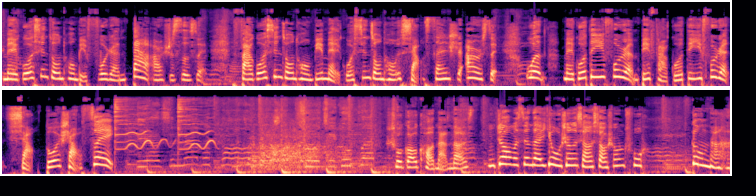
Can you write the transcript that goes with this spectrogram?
美国新总统比夫人大二十四岁，法国新总统比美国新总统小三十二岁。问：美国第一夫人比法国第一夫人小多少岁？说高考难的，你知道吗？现在幼升小、小升初更难。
